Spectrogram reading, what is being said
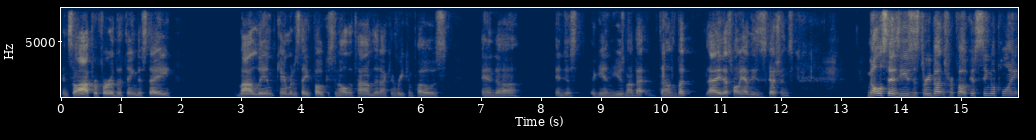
And so I prefer the thing to stay my lens camera to stay focusing all the time that I can recompose and uh and just again use my back thumb. But hey, that's why we have these discussions. Noel says he uses three buttons for focus, single point,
